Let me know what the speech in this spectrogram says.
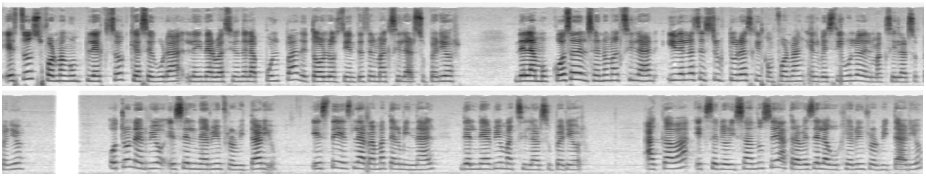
Estos forman un plexo que asegura la inervación de la pulpa de todos los dientes del maxilar superior, de la mucosa del seno maxilar y de las estructuras que conforman el vestíbulo del maxilar superior. Otro nervio es el nervio infraorbitario. Este es la rama terminal del nervio maxilar superior. Acaba exteriorizándose a través del agujero infraorbitario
